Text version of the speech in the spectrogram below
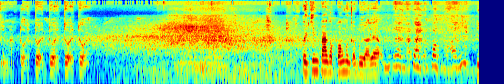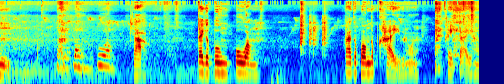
เนี่ยมากตัวตัวตัวตัวตัว เพิ่นกินปลากระป๋องเพิ่นก็เบื่อแล้วเดินมาแต่กระป๋องน้อยนี่อืมแต่กระป๋องพ่วงจ้าไตกระปุงปวงปลากระป๋องกับไข่พี่น้องอะไข่ไก่เฮา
